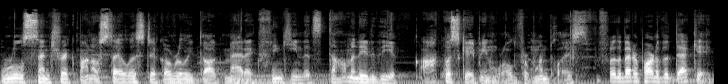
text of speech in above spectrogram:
rule centric, monostylistic, overly dogmatic thinking that's dominated the aquascaping world for one place for the better part of a decade.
